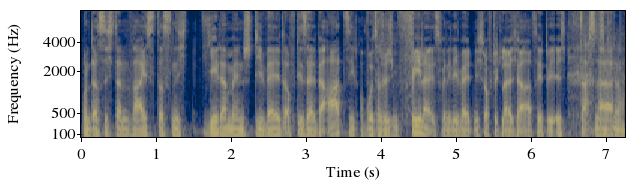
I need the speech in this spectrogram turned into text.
und dass ich dann weiß, dass nicht jeder Mensch die Welt auf dieselbe Art sieht, obwohl es natürlich ein Fehler ist, wenn ihr die Welt nicht auf die gleiche Art seht wie ich. Das ist klar. Äh,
